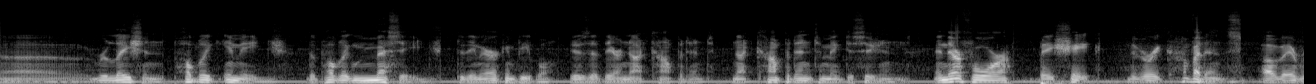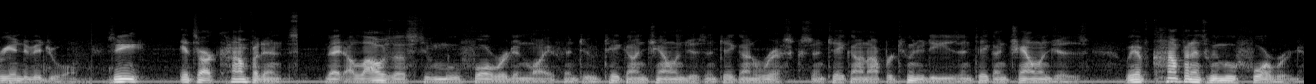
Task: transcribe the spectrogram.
uh, relation, public image, the public message to the American people is that they are not competent, not competent to make decisions, and therefore they shake the very confidence of every individual. See, it's our confidence that allows us to move forward in life and to take on challenges and take on risks and take on opportunities and take on challenges. We have confidence, we move forward.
